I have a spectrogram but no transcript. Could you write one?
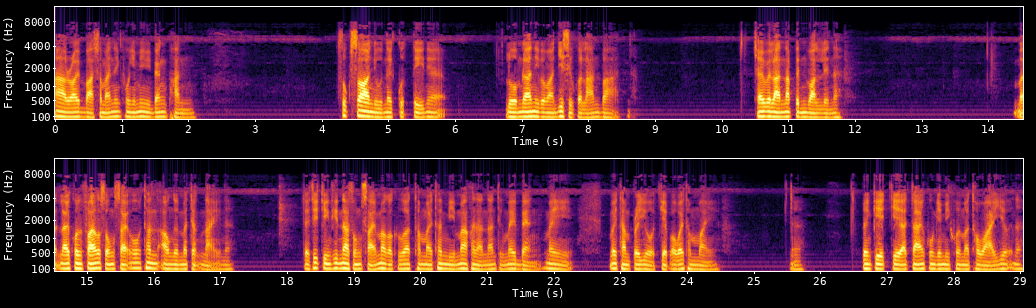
ห้าร้อยบาทสมัยนั้นคงยังไม่มีแบงค์พันซุกซ่อนอยู่ในกุฏิเนี่ย รวมแล้วนี่ประมาณยี่สิบกว่าล้านบาท ใช้เวลานับเป็นวันเลยนะหลายคนฟ้าก็สงสัยโอ้ท่านเอาเงินมาจากไหนนะ แต่ที่จริงที่น่าสงสัยมากก็คือว่าทำไมท่านมีมากขนาดนั้นถึงไม่แบ่งไม่ไม่ทำประโยชน์เก็บเอาไว้ทำไมนะเป็นเกจเจอาจารย์คงจะมีคนมาถวายเยอะนะ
